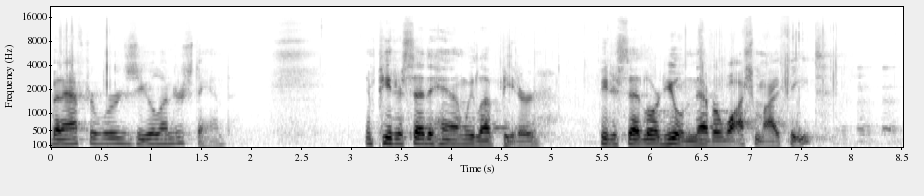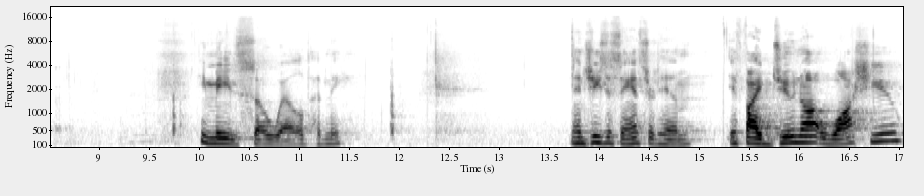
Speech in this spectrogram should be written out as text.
but afterwards you'll understand. And Peter said to him, We love Peter. Peter said, Lord, you'll never wash my feet. He means so well, doesn't he? And Jesus answered him, If I do not wash you,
